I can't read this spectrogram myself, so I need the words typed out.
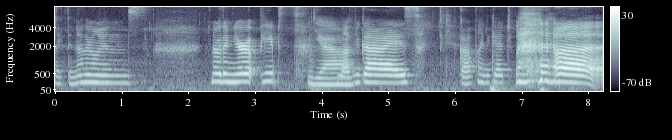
Like the Netherlands, Northern Europe peeps. Yeah. Love you guys. Got a plane to catch. uh,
